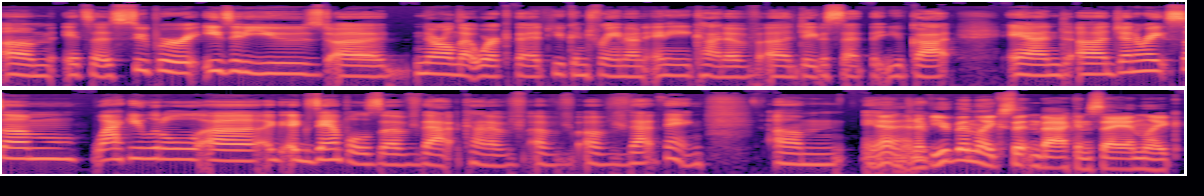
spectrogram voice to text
Um, it's a super easy to use uh, neural network that you can train on any kind of uh, data set that you've got and uh, generate some wacky little uh, examples of that kind of, of, of that thing. Um, and yeah, and if you've been like sitting back and saying, like,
